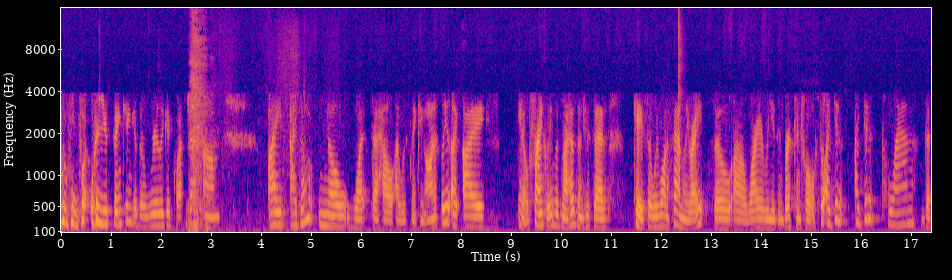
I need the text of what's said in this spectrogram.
what were you thinking is a really good question. Um, I I don't know what the hell I was thinking honestly. Like I, you know, frankly, it was my husband who said, "Okay, so we want a family, right? So uh, why are we using birth control?" So I didn't I didn't plan the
